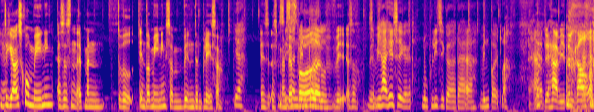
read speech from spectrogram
Ja. Det giver også god mening, altså sådan, at man, du ved, ændrer mening, som vinden den blæser. Ja, Altså, altså man bliver båret af vindbøjtel. vi- altså, vind. så vi har helt sikkert nogle politikere, der er vindbøjtler. Ja, det har vi i den grad.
